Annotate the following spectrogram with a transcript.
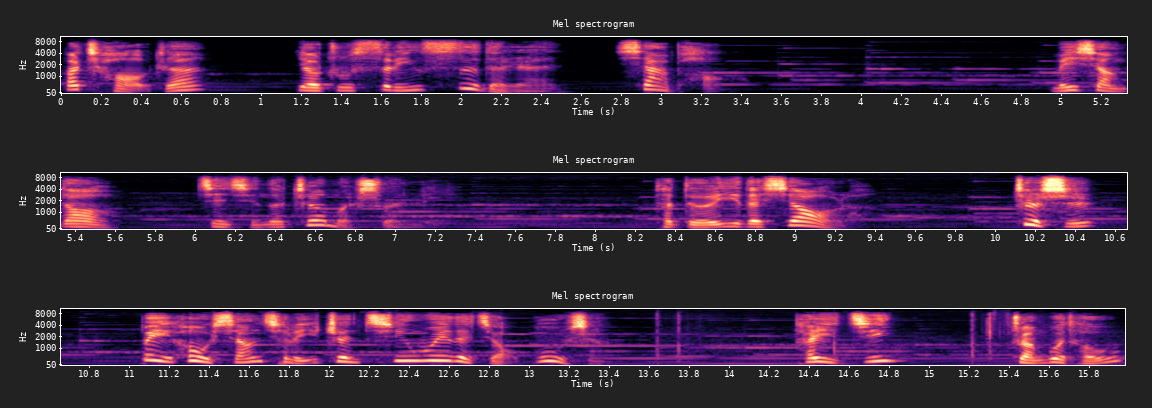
把吵着要住四零四的人吓跑。没想到进行的这么顺利，他得意的笑了。这时，背后响起了一阵轻微的脚步声，他一惊，转过头，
